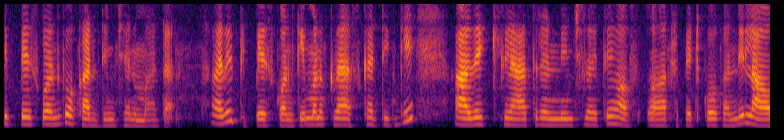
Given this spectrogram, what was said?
తిప్పేసుకోవడానికి ఒక అర్ధించి అనమాట అది తిప్పేసుకోవడానికి మన క్రాస్ కటింగ్కి అదే క్లాత్ రెండించులు అయితే అట్లా పెట్టుకోకండి. లావ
